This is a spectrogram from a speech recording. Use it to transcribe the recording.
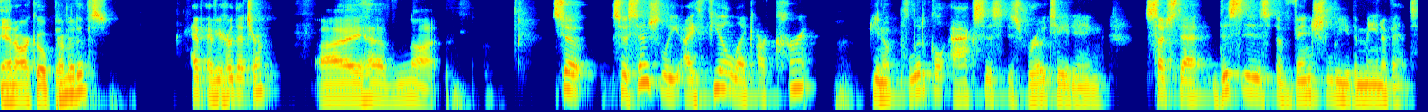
anarcho-primitives. Have, have you heard that term? I have not. So, so essentially, I feel like our current, you know, political axis is rotating such that this is eventually the main event.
